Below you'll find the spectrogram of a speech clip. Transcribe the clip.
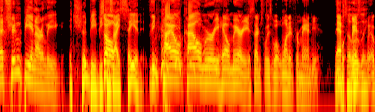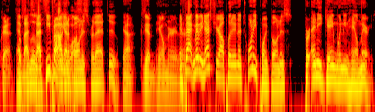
That shouldn't be in our league. It should be because So, I say it is. The Kyle Kyle Murray Hail Mary essentially is what won it for Mandy. Absolutely. basically. Okay. So Absolutely. that's that's he probably got a lost. bonus for that too. Yeah, because he had Hail Mary there. In fact, maybe next year I'll put in a 20 point bonus for any game winning Hail Marys.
